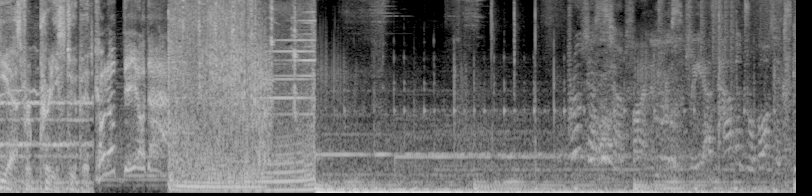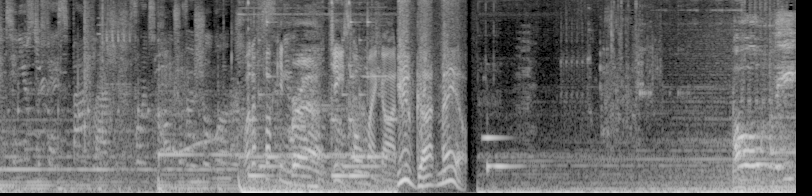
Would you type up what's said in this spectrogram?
PS for pretty stupid. Protests turned violent recently as Hammond Robotics continues to face backlash for its controversial work. What a fucking Jeez, oh my god. You've got mail. Holy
